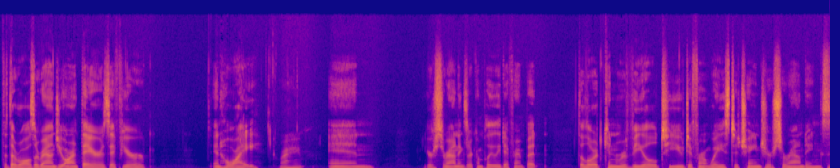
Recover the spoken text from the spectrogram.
that the walls around you aren't there is if you're in Hawaii. Right. and your surroundings are completely different but the lord can reveal to you different ways to change your surroundings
